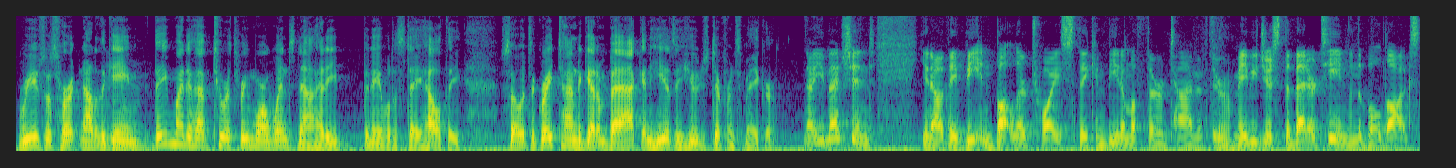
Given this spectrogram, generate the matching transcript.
Reeves was hurt and out of the game. Mm. They might have had two or three more wins now had he been able to stay healthy. So it's a great time to get him back, and he is a huge difference maker. Now you mentioned, you know, they've beaten Butler twice. They can beat him a third time if they're maybe just the better team than the Bulldogs.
